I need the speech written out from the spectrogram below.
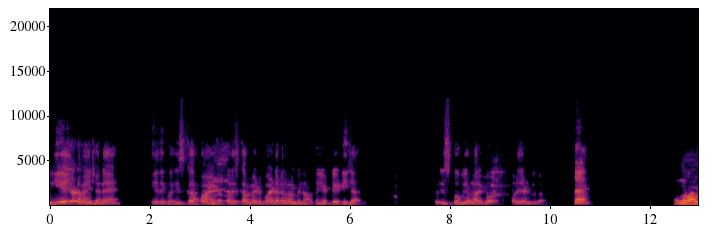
ये जो डायमेंशन है ये देखो इसका पॉइंट और इसका मिड पॉइंट अगर मैं मिलाऊं तो ये टेढ़ी जा रही तो इसको भी हमारे को ओरिजेंटल का ये आवाज़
